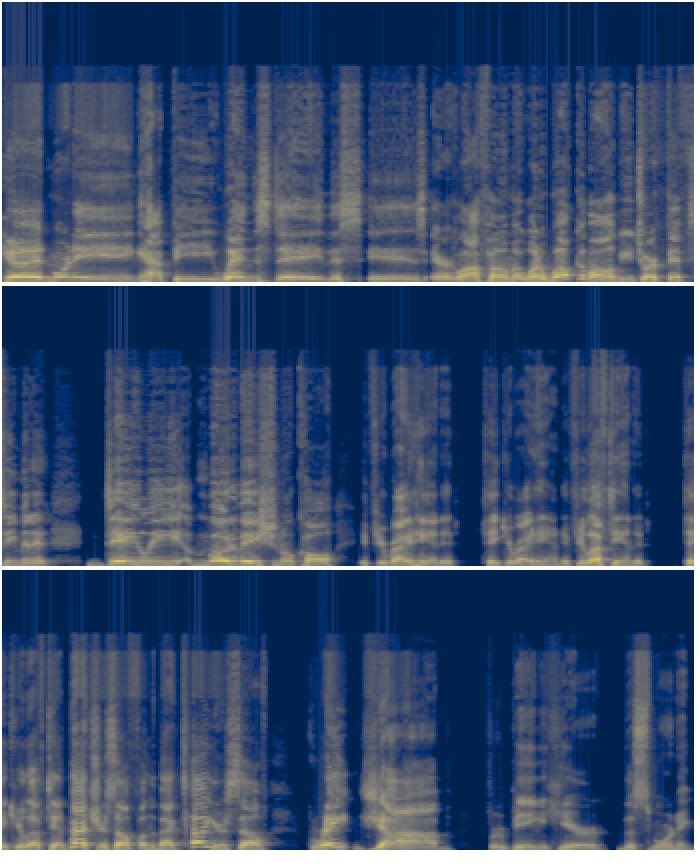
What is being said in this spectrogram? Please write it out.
Good morning. Happy Wednesday. This is Eric Lofholm. I want to welcome all of you to our 15 minute daily motivational call. If you're right handed, take your right hand. If you're left handed, take your left hand. Pat yourself on the back. Tell yourself, great job for being here this morning.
